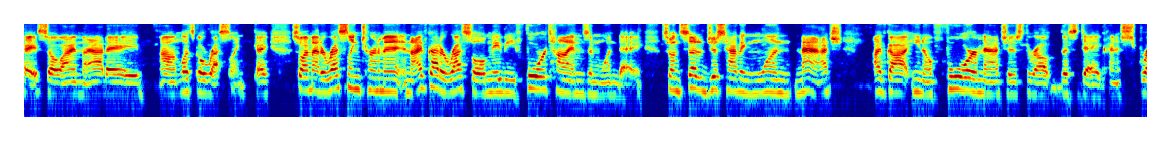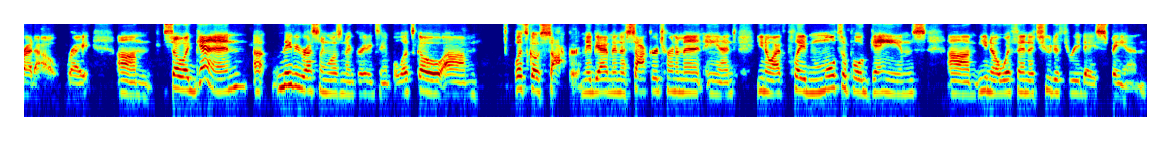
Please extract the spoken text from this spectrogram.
Okay, so I'm at a um, let's go wrestling. Okay. So I'm at a wrestling tournament and I've got to wrestle maybe four times in one day. So instead of just having one match, I've got, you know, four matches throughout this day kind of spread out, right? Um, so again, uh, maybe wrestling wasn't a great example. Let's go. Um, let's go soccer. Maybe I'm in a soccer tournament and, you know, I've played multiple games, um, you know, within a two to three day span.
